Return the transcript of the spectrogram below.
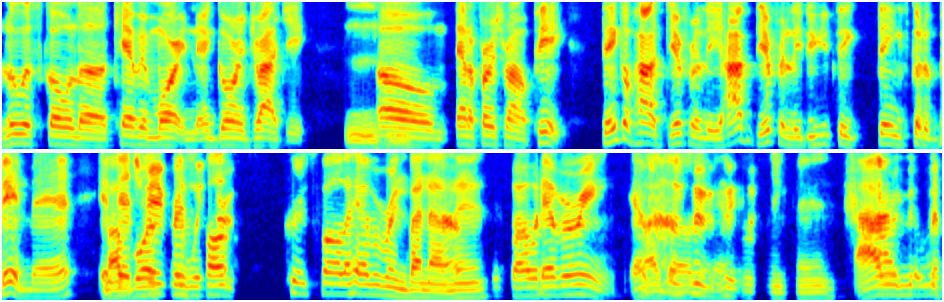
Luis Scola, Kevin Martin, and Goran Dragic, Mhm. um, and a first round pick. Think of how differently, how differently do you think things could have been, man? If My that boy trade Chris went Paul, through, Chris Paul will have a ring by now, Yeah. man. Chris Paul would have a ring. My dog Absolutely. man. I I remember.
